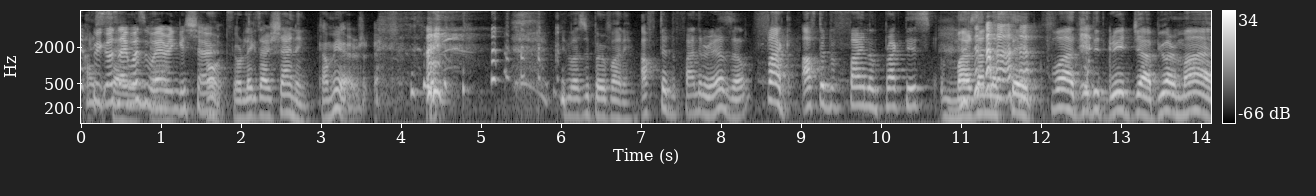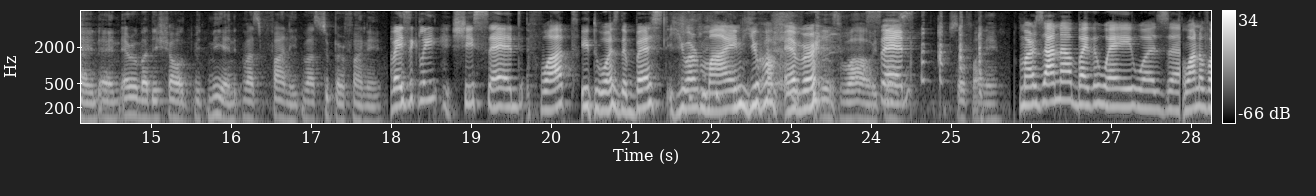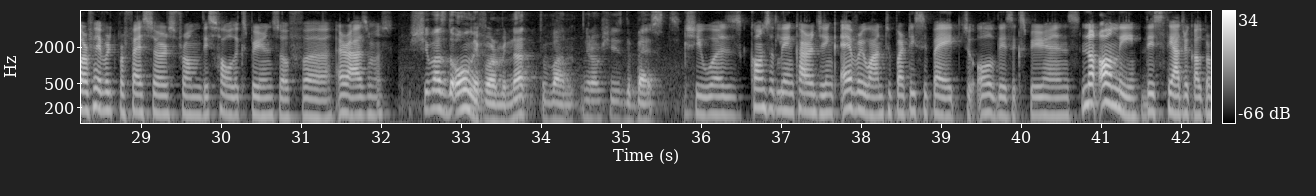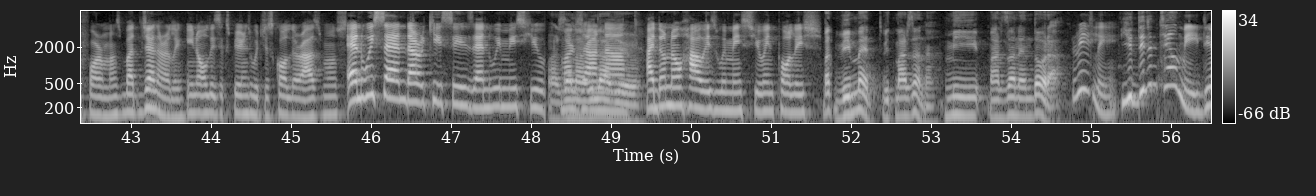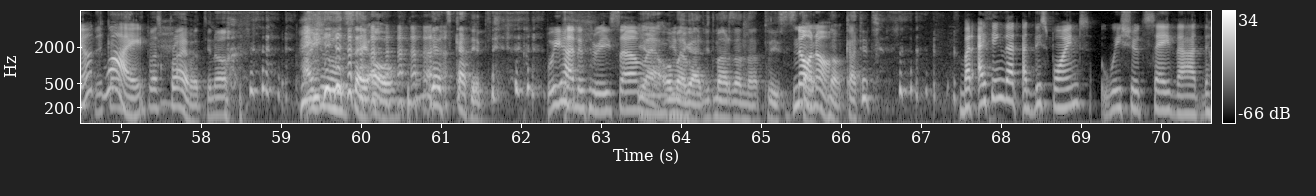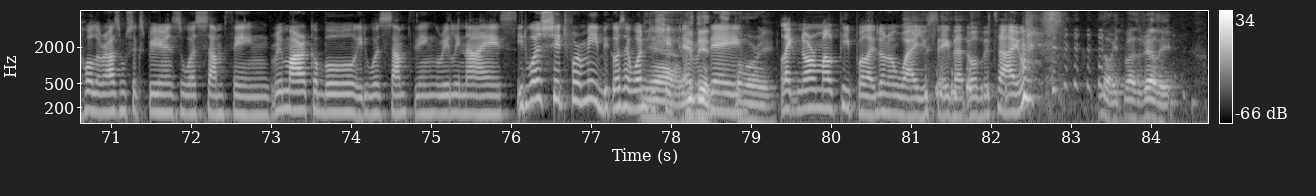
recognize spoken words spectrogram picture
I because I said, was yeah. wearing a shirt. Oh, your legs are shining. Come here. it was super funny. After the final rehearsal, fuck, after the final practice, Marzana said, Fuat, you did great job, you are mine. And everybody shouted with me, and it was funny, it was super funny. Basically, she said, What? It was the best you are mine you have ever Yes, wow, it said. so funny. Marzana, by the way, was uh, one of our favorite professors from this whole experience of uh, Erasmus. She was the only for me, not one. You know, she's the best. She was constantly encouraging everyone to participate to all this experience, not only this theatrical performance, but generally in all this experience which is called Erasmus. And we send our kisses and we miss you, Marzana, Marzana. you. I don't know how is we miss you in Polish. But we met with Marzana. Me, Marzana, and Dora. Really? You didn't tell me, idiot. Because Why? It was private, you know. I shouldn't say, oh, let's cut it. We had a threesome. yeah, and, oh my know. god, with Marzana, please. No, stop. no. No, cut it. But I think that at this point, we should say that the whole Erasmus experience was something remarkable. It was something really nice. It was shit for me because I want to yeah, shit you every did. day. Don't worry. Like normal people. I don't know why you say that all the time. No, it was really.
